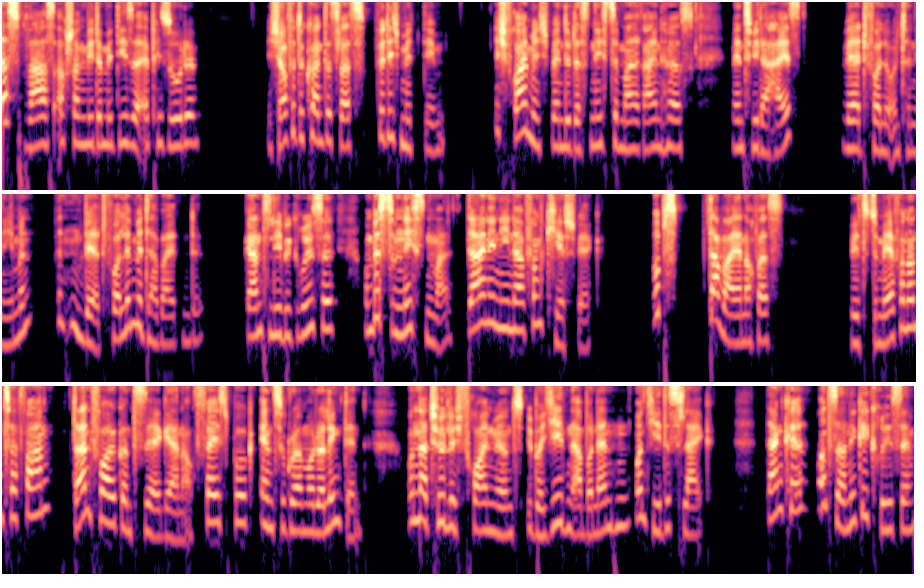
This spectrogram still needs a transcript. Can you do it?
Das war's auch schon wieder mit dieser Episode. Ich hoffe, du konntest was für dich mitnehmen. Ich freue mich, wenn du das nächste Mal reinhörst, wenn es wieder heißt, wertvolle Unternehmen finden wertvolle Mitarbeitende. Ganz liebe Grüße und bis zum nächsten Mal. Deine Nina vom Kirschwerk. Ups, da war ja noch was. Willst du mehr von uns erfahren? Dann folg uns sehr gerne auf Facebook, Instagram oder LinkedIn. Und natürlich freuen wir uns über jeden Abonnenten und jedes Like. Danke und sonnige Grüße.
